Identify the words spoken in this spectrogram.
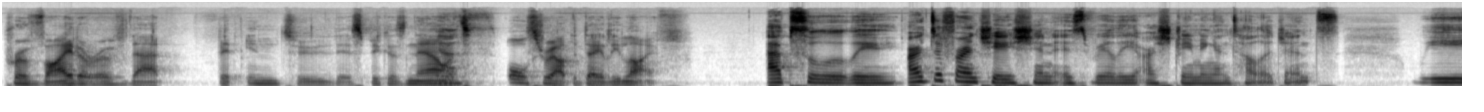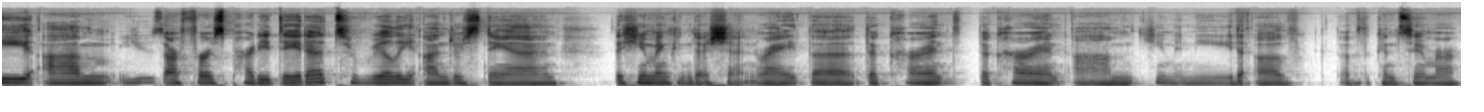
provider of that fit into this? Because now yes. it's all throughout the daily life. Absolutely. Our differentiation is really our streaming intelligence we um, use our first party data to really understand the human condition, right? The the current the current um, human need of of the consumer,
